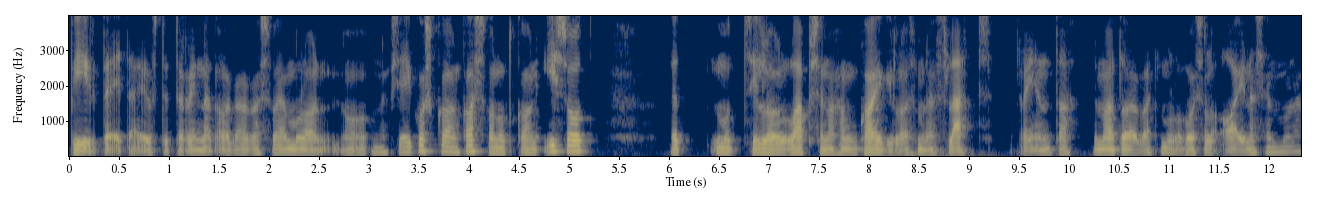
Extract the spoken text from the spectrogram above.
piirteitä, just että rinnat alkaa kasvaa ja mulla on, no onneksi ei koskaan kasvanutkaan isot, mutta silloin lapsenahan kaikilla on semmoinen flat rinta, niin mä toivon, että mulla voisi olla aina semmoinen,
